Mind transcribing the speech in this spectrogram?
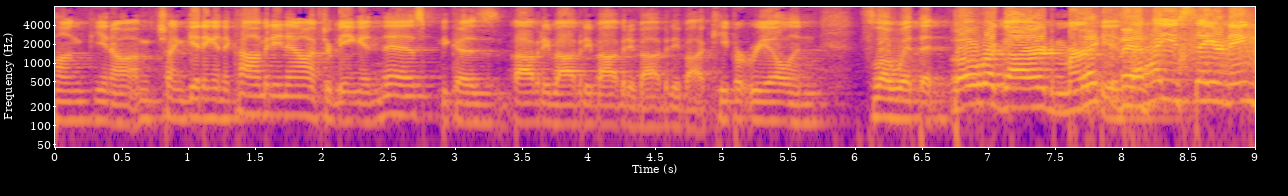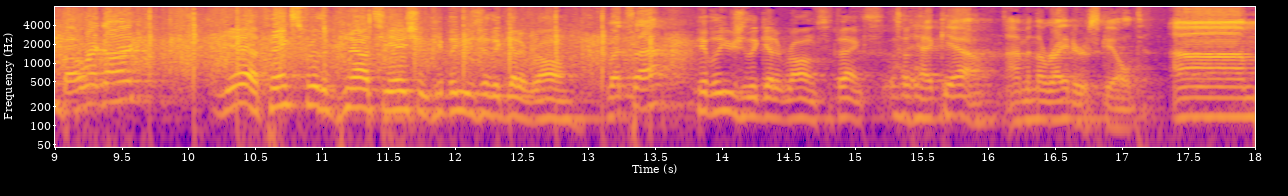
punk, you know, I'm trying getting into comedy now after being in this because bobbity bobbity bobbity bobbity bob. Keep it real and flow with it. Beauregard Murphy. You, Is that how you say your name? Beauregard? Yeah, thanks for the pronunciation. People usually get it wrong. What's that? People usually get it wrong, so thanks. Heck yeah, I'm in the Writers Guild. Um,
